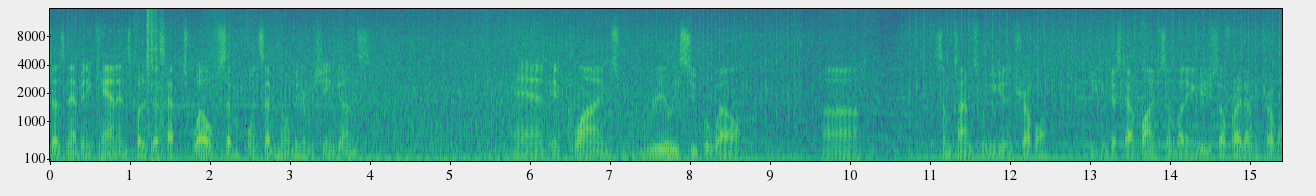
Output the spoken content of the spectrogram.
Doesn't have any cannons, but it does have 12 7.7 millimeter machine guns. And it climbs really super well. Uh, sometimes when you get in trouble, you can just outclimb somebody and get yourself right out of trouble.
